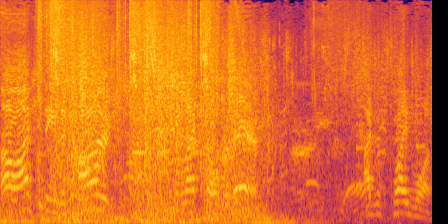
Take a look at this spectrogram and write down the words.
Oh, I see the cards select over there. I just played one.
